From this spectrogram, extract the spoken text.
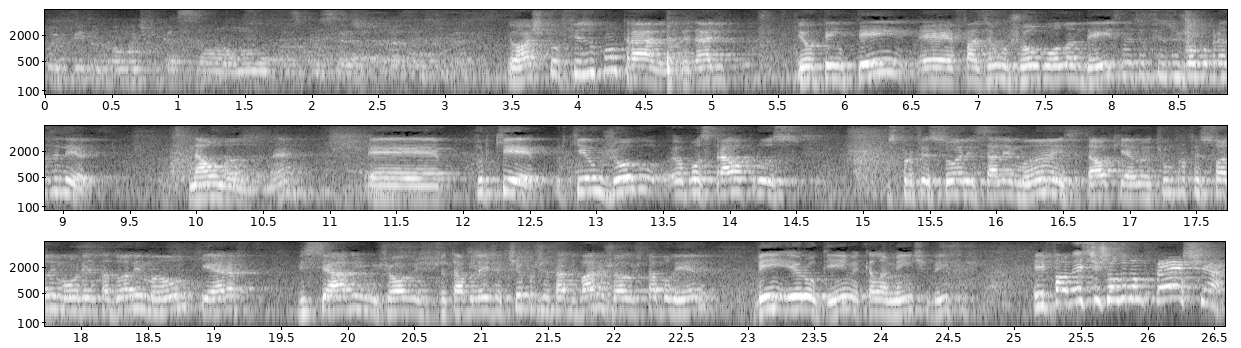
foi feita alguma modificação ao longo desse processo de trazer para Eu acho que eu fiz o contrário. Na verdade, eu tentei é, fazer um jogo holandês, mas eu fiz um jogo brasileiro na Holanda, né? É, por quê? Porque o jogo eu mostrava para os professores alemães e tal, que eu tinha um professor alemão, orientador alemão, que era viciado em jogos de tabuleiro, já tinha projetado vários jogos de tabuleiro, bem Eurogame, aquela mente bem ele fala: esse jogo não fecha,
